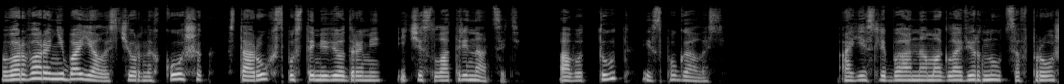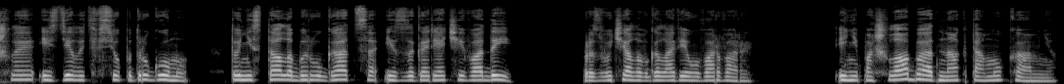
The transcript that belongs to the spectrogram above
Варвара не боялась черных кошек, старух с пустыми ведрами и числа тринадцать, а вот тут испугалась. А если бы она могла вернуться в прошлое и сделать все по-другому, то не стала бы ругаться из-за горячей воды, прозвучало в голове у Варвары, и не пошла бы одна к тому камню.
